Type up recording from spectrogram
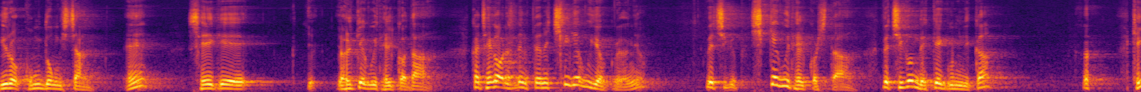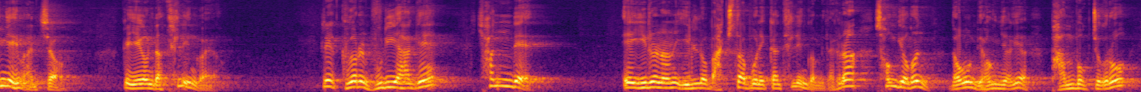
유럽 공동시장. 에? 세계 10개국이 될 거다. 그러니까 제가 어렸을 때는 7개국이었거든요. 근데 지금 10개국이 될 것이다. 근데 지금 몇 개국입니까? 굉장히 많죠. 그 예언이 다 틀린 거예요. 그러니까 그거를 무리하게 현대에 일어나는 일로 맞추다 보니까 틀린 겁니다. 그러나 성경은 너무 명령해 반복적으로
